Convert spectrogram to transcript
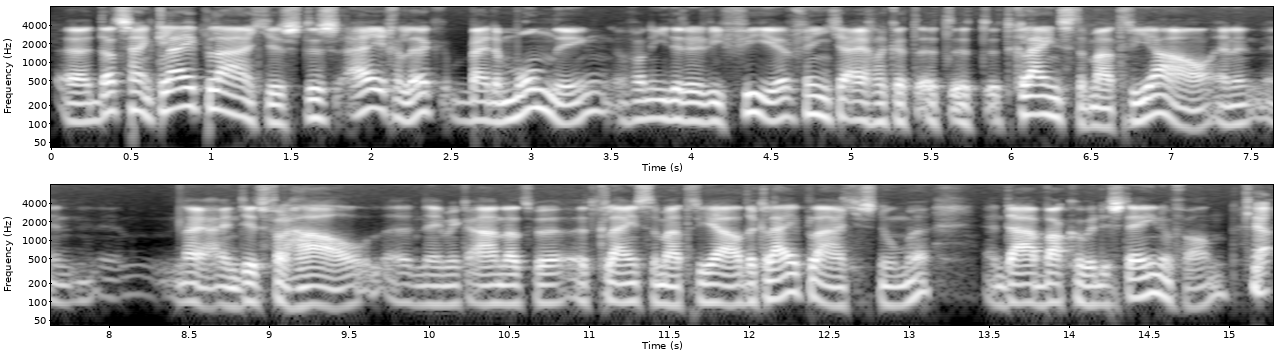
eh, dat zijn kleiplaatjes. Dus eigenlijk bij de monding van iedere rivier... vind je eigenlijk het, het, het, het kleinste materiaal. En, en, nou ja, in dit verhaal eh, neem ik aan dat we het kleinste materiaal... de kleiplaatjes noemen. En daar bakken we de stenen van. Ja.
